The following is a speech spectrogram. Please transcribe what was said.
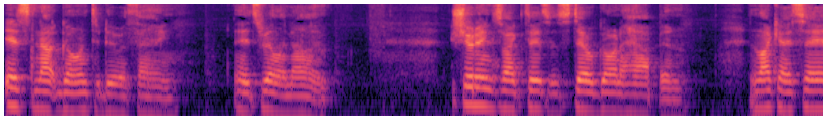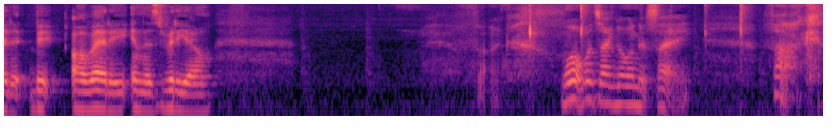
It's not going to do a thing. It's really not. Shootings like this is still going to happen. And like I said already in this video, fuck. What was I going to say? Fuck.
